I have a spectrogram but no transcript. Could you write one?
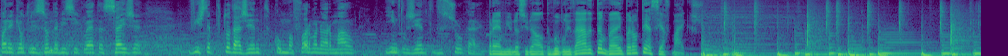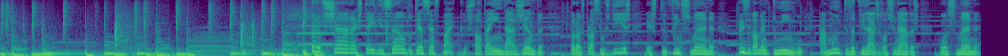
para que a utilização da bicicleta seja vista por toda a gente como uma forma normal e inteligente de se deslocar. Prémio Nacional de Mobilidade também para o TSF Bikes. Para fechar esta edição do TSF Bikes, falta ainda a agenda para os próximos dias. Este fim de semana, principalmente domingo, há muitas atividades relacionadas com a Semana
